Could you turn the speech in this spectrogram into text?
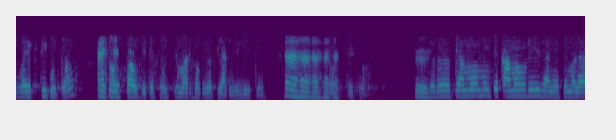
वैयक्तिक होतं. अच्छा, संस्था अच्छा. होती. त्या संस्थेमार्फतच लागलेली होती. हां, हां, हां, हां, हां. संस्थेतून. हं. तर त्यामुळं मग ते कामावरही जाण्याचं मला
